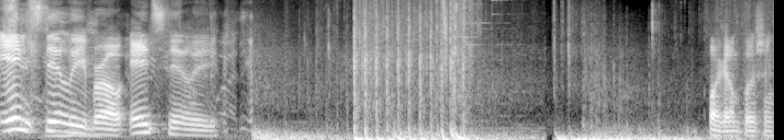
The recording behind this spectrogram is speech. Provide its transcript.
Instantly, bro. Instantly. Fuck it, I'm pushing.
